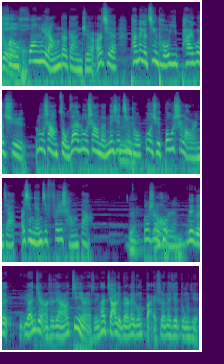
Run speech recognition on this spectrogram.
就很荒凉的感觉，而且他那个镜头一拍过去，路上走在路上的那些镜头过去都是老人家，而且年纪非常大，对都是老人。那个远景是这样，然后近景也是。你看家里边那种摆设那些东西，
